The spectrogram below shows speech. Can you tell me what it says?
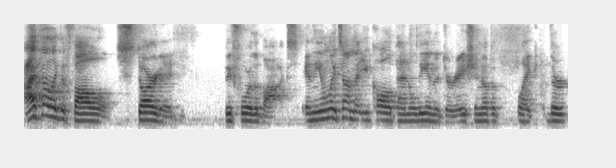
I felt like the foul started before the box, and the only time that you call a penalty in the duration of it, like the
